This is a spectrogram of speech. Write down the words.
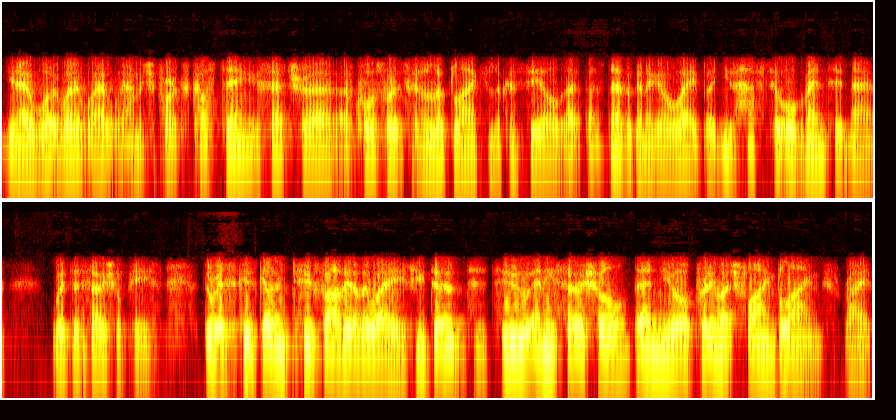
you know, what, what, how much your product's costing, etc. Of course, what it's going to look like, look and feel. That, that's never going to go away. But you have to augment it now with the social piece. The risk is going too far the other way. If you don't do any social, then you're pretty much flying blind, right?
